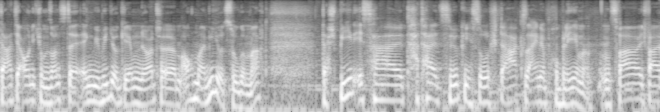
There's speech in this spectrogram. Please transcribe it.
Da hat ja auch nicht umsonst der irgendwie Videogame Nerd äh, auch mal ein Video zugemacht das Spiel ist halt, hat halt wirklich so stark seine Probleme. Und zwar, ich war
